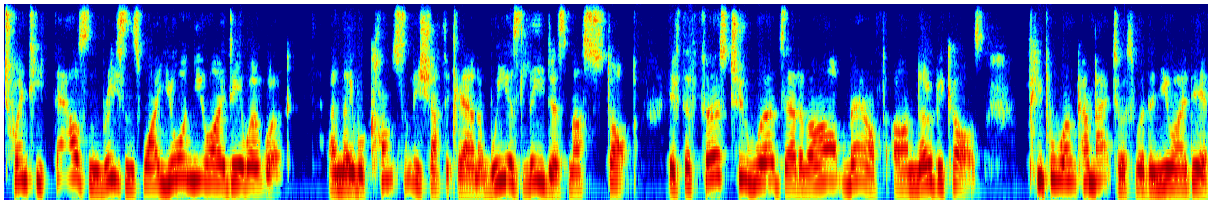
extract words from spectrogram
20,000 reasons why your new idea won't work, and they will constantly shut it down. And we as leaders must stop. If the first two words out of our mouth are no because, people won't come back to us with a new idea.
